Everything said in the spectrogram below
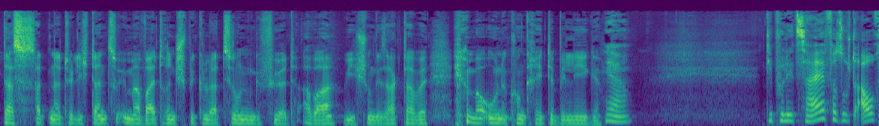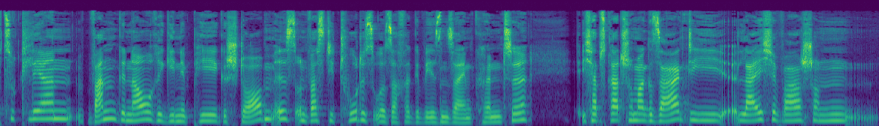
Das hat natürlich dann zu immer weiteren Spekulationen geführt, aber wie ich schon gesagt habe, immer ohne konkrete Belege. Ja. Die Polizei versucht auch zu klären, wann genau Regine P. gestorben ist und was die Todesursache gewesen sein könnte. Ich habe es gerade schon mal gesagt, die Leiche war schon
